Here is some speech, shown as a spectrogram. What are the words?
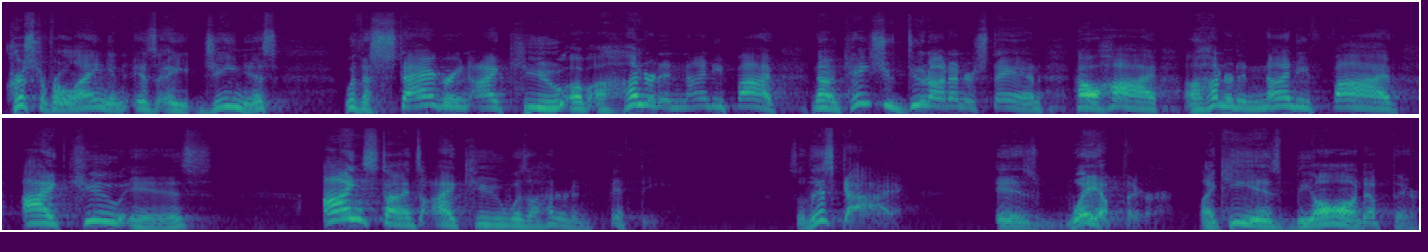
Christopher Langan is a genius with a staggering IQ of 195. Now, in case you do not understand how high 195 IQ is, Einstein's IQ was 150. So this guy is way up there. Like he is beyond up there.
